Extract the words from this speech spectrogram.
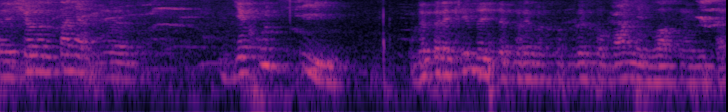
Е, Ще одне запитання. Е, Яку ціль ви переслідуєте при вихованні власних дітей?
